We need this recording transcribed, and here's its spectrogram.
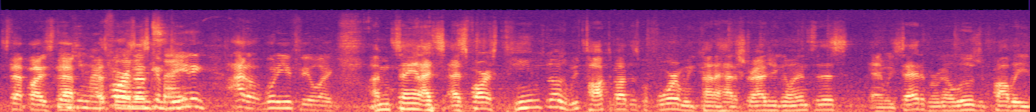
step by step. Thank you, Mark, as far as us insight. competing, I don't. What do you feel like? I'm saying, as, as far as teams goes, we've talked about this before, and we kind of had a strategy going into this, and we said if we were going to lose, we'd probably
